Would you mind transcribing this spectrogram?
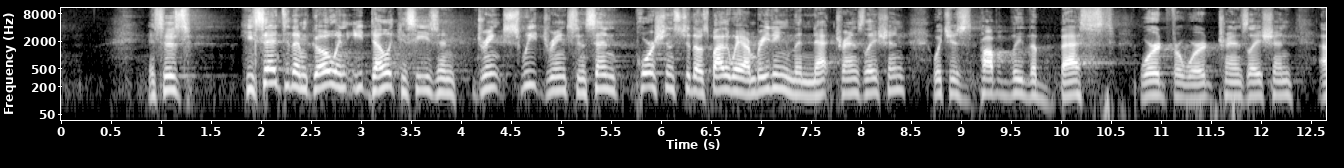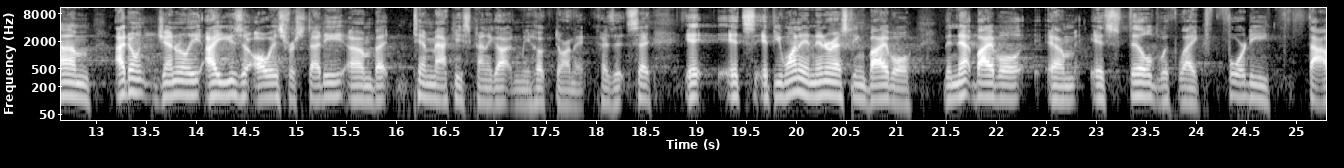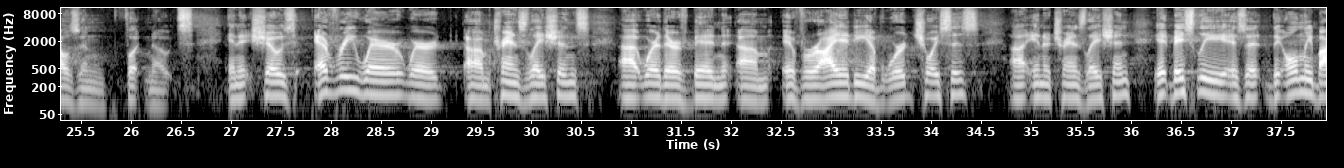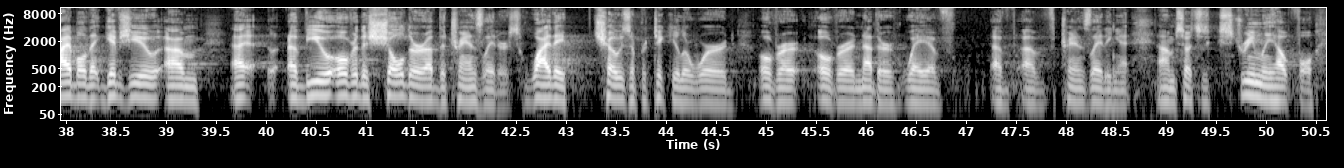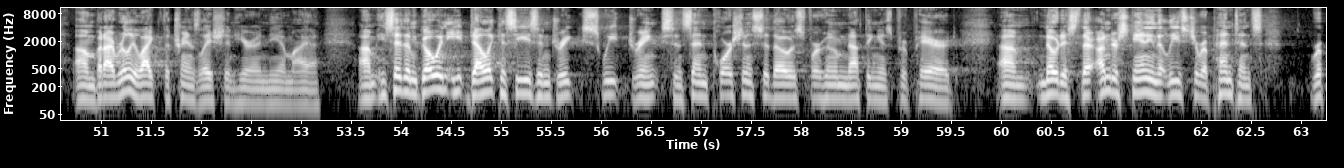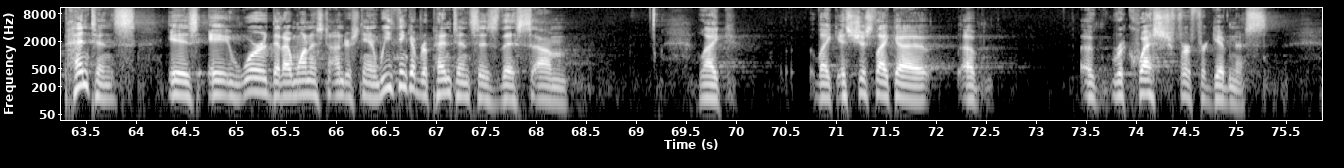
It says, He said to them, Go and eat delicacies and drink sweet drinks and send portions to those. By the way, I'm reading the net translation, which is probably the best word for word translation. Um, I don't generally, I use it always for study, um, but Tim Mackie's kind of gotten me hooked on it because it said, it, it's, if you want an interesting Bible, the net Bible um, is filled with like 40,000 footnotes and it shows everywhere where um, translations, uh, where there have been um, a variety of word choices uh, in a translation. It basically is a, the only Bible that gives you um, a, a, view over the shoulder of the translators, why they chose a particular word over, over another way of, of, of, translating it. Um, so it's extremely helpful. Um, but I really like the translation here in Nehemiah. Um, he said to them, Go and eat delicacies and drink sweet drinks and send portions to those for whom nothing is prepared. Um, notice their understanding that leads to repentance. Repentance is a word that I want us to understand. We think of repentance as this, um, like, like it's just like a, a, a request for forgiveness.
